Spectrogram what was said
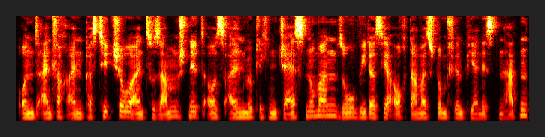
und einfach ein Pasticcio, ein Zusammenschnitt aus allen möglichen Jazznummern, so wie das ja auch damals Stummfilmpianisten hatten,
